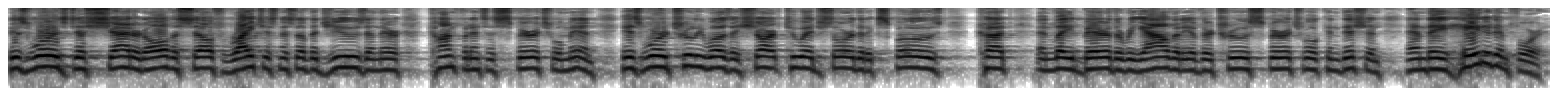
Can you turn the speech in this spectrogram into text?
His words just shattered all the self righteousness of the Jews and their confidence as spiritual men. His word truly was a sharp two edged sword that exposed, cut, and laid bare the reality of their true spiritual condition, and they hated him for it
